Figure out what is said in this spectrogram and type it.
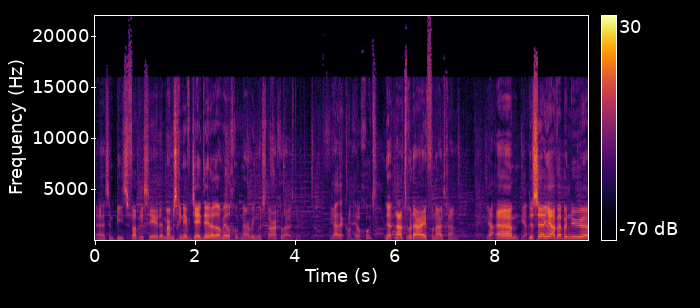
eh, zijn beats fabriceerde. Maar misschien heeft Jay Dilla dan wel heel goed naar Ringo Starr geluisterd. Ja, dat kan heel goed. Ja, Laten we daar even van uitgaan. Ja, Ehm, ja, ja, dus eh, ja. we hebben nu eh,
